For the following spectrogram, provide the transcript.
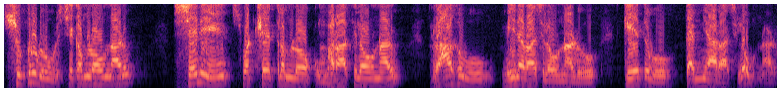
శుక్రుడు వృశ్చికంలో ఉన్నాడు శని స్వక్షేత్రంలో కుంభరాశిలో ఉన్నాడు రాహువు మీనరాశిలో ఉన్నాడు కేతువు కన్యారాశిలో ఉన్నాడు.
